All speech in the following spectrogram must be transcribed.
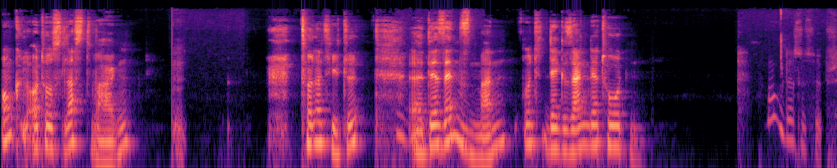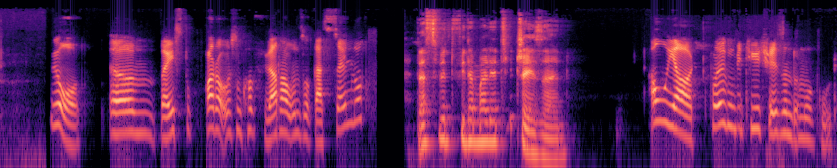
Onkel Ottos Lastwagen. Toller Titel. Äh, der Sensenmann und der Gesang der Toten. Oh, das ist hübsch. Ja, ähm, weißt du gerade aus dem Kopf, wer da unser Gast sein wird? Das wird wieder mal der TJ sein. Oh ja, Folgen mit TJ sind immer gut.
